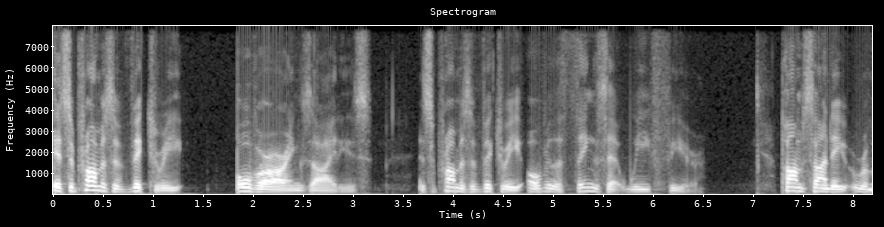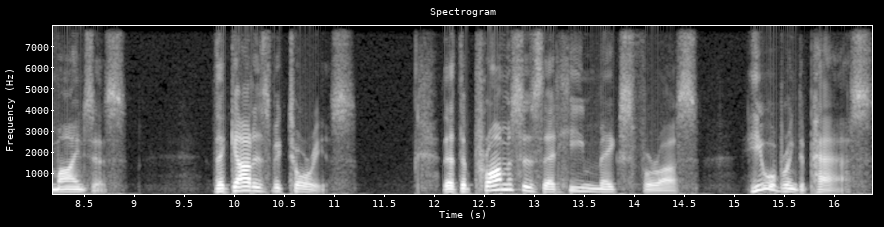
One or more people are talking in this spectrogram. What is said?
It's a promise of victory over our anxieties. It's a promise of victory over the things that we fear. Palm Sunday reminds us that God is victorious, that the promises that He makes for us, He will bring to pass.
